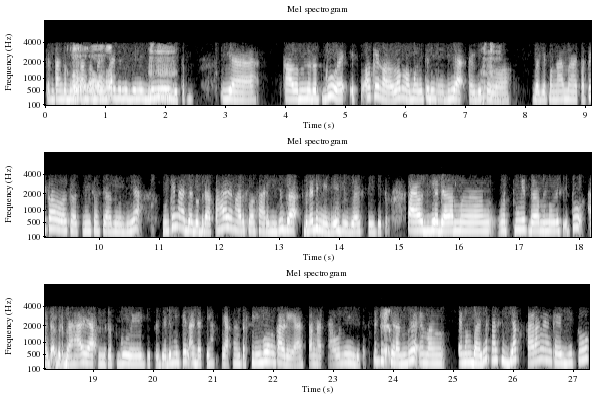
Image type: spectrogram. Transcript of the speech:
tentang kebijakan Oh. pemerintah gini gini gini gitu. Iya kalau menurut gue it's okay kalau lo ngomong itu di media kayak gitu loh sebagai pengamat. Tapi kalau di sosial media mungkin ada beberapa hal yang harus lo saring juga sebenarnya di media juga sih gitu. Style dia dalam nge-tweet dalam menulis itu agak berbahaya menurut gue gitu. Jadi mungkin ada pihak-pihak yang tersinggung kali ya saya nggak tahu nih gitu. Tapi pikiran gue emang emang banyak nggak sih Jak sekarang yang kayak gitu?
